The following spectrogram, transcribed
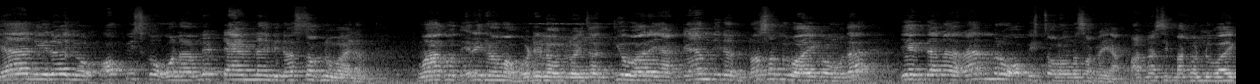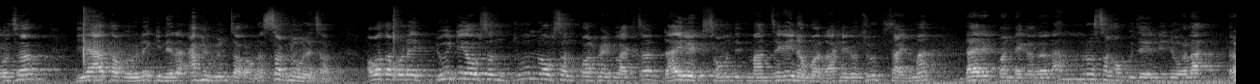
यहाँनिर यो अफिसको ओनरले टाइम नै दिन सक्नु भएन। उहाँको धेरै ठाउँमा होटेलहरू रहेछ। त्यो भएर यहाँ टाइम दिन नसक्नु भएको हुँदा एकजना राम्रो अफिस चलाउन सक्ने यहाँ पार्टनरसिपमा खोल्नु भएको छ। या तपाईँहरूले किनेर आफै पनि चलाउन सक्नुहुनेछ। अब तपाईँलाई दुइटै अप्सन जुन अप्सन पर्फेक्ट लाग्छ डाइरेक्ट सम्बन्धित मान्छेकै नम्बर राखेको छु साइडमा। डाइरेक्ट कन्ट्याक्ट गरेर राम्रोसँग बुझेर लिनु होला। र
